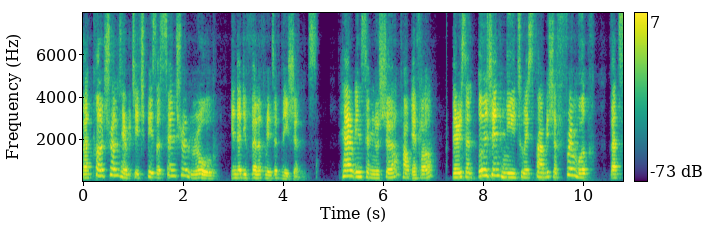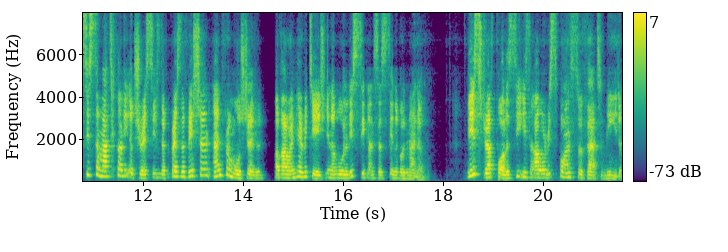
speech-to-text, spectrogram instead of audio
that cultural heritage plays a central role in the development of nations. Here in St. Lucia, however, there is an urgent need to establish a framework that systematically addresses the preservation and promotion of our heritage in a holistic and sustainable manner. This draft policy is our response to that need.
